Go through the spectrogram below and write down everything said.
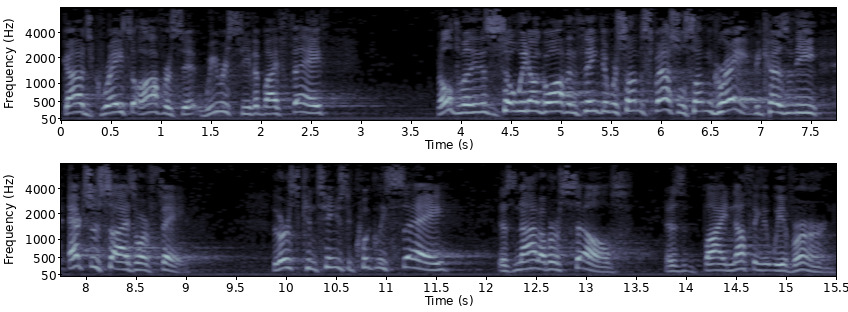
God's grace offers it. We receive it by faith. And ultimately, this is so we don't go off and think that we're something special, something great because of the exercise of our faith. The verse continues to quickly say, it is not of ourselves. It is by nothing that we have earned.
